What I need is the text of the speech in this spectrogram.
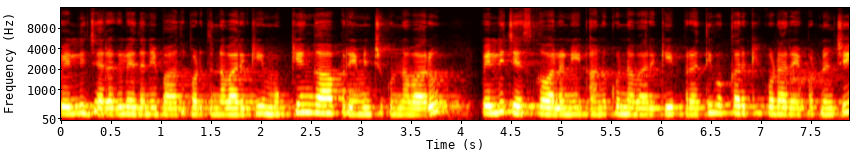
పెళ్ళి జరగలేదని బాధపడుతున్న వారికి ముఖ్యంగా ప్రేమించుకున్నవారు పెళ్ళి చేసుకోవాలని అనుకున్న వారికి ప్రతి ఒక్కరికి కూడా రేపటి నుంచి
